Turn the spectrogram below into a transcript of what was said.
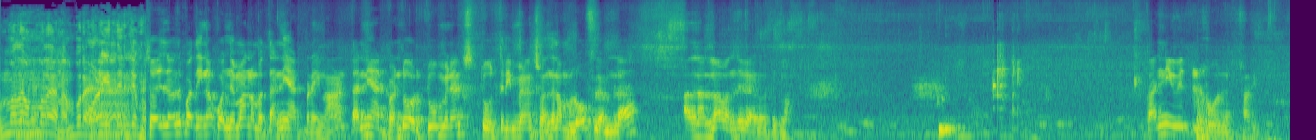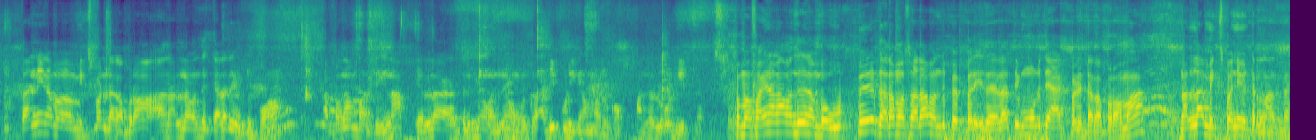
உண்மைதான் உண்மைதான். நம்புறேன். உனக்கு தெரிஞ்ச ஸோ இதில் வந்து பார்த்தீங்கன்னா கொஞ்சமாக நம்ம தண்ணி ஆட் பண்ணிக்கலாம். தண்ணி ஆட் பண்ணிட்டு ஒரு two minutes two three minutes வந்து நம்ம லோ ஃப்ளேமில் அதை நல்லா வந்து வேக விட்டுக்கலாம் தண்ணி விட்டு சாரி தண்ணி நம்ம மிக்ஸ் பண்ணிட்டதுக்கப்புறம் அதை நல்லா வந்து கிளறி விட்டுப்போம். அப்போ தான் பார்த்தீங்கன்னா எல்லா இடத்துலையுமே வந்து உங்களுக்கு அடி பிடிக்காம இருக்கும் அந்த லோ. ஹீட்டில் ஸோ நம்ம ஃபைனலாக வந்து நம்ம உப்பு கரம் மசாலா வந்து பெப்பர் இதை எல்லாத்தையும் மூணுத்தையும் ஆட் பண்ணிட்டதுக்கப்புறமா நல்லா மிக்ஸ் பண்ணி விட்டுறலாம் அதில்.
